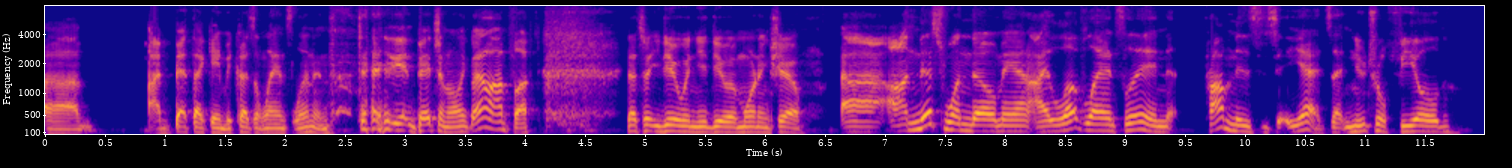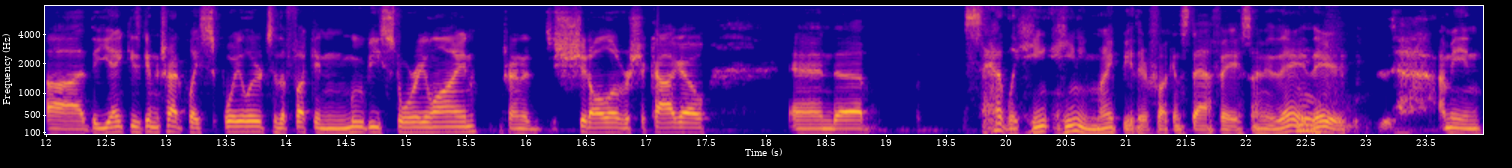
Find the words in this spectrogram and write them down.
Um, I bet that game because of Lance Lynn, and didn't pitch, and I'm like, well, I'm fucked. That's what you do when you do a morning show. Uh, on this one, though, man, I love Lance Lynn. Problem is, is yeah, it's that neutral field. Uh, the Yankees going to try to play spoiler to the fucking movie storyline, trying to shit all over Chicago, and uh, sadly, he- Heaney might be their fucking staff ace. I mean, they Oof. they, I mean,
